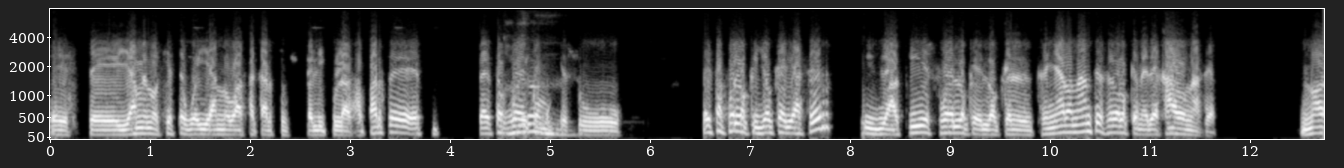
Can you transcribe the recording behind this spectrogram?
Este, ya menos si este güey ya no va a sacar sus películas. Aparte, es- esto ¿No fue como que su esta fue lo que yo quería hacer, y aquí fue lo que lo que enseñaron antes, es lo que me dejaron hacer. No,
